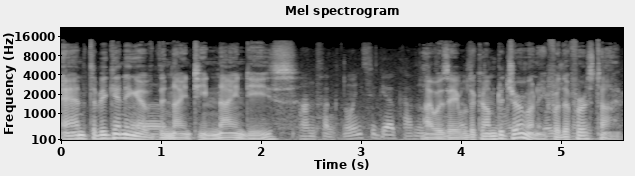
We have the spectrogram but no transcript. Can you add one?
And at the beginning of the 1990s, I was able to come to Germany for the first time.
